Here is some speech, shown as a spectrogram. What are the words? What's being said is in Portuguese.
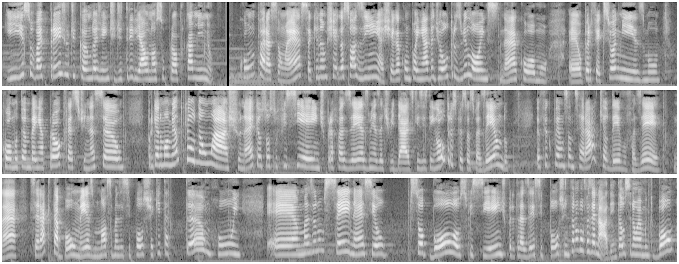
E isso vai prejudicando a gente de trilhar o nosso próprio caminho. Comparação essa que não chega sozinha, chega acompanhada de outros vilões, né? Como é, o perfeccionismo, como também a procrastinação. Porque no momento que eu não acho, né, que eu sou suficiente para fazer as minhas atividades, que existem outras pessoas fazendo, eu fico pensando, será que eu devo fazer, né? Será que tá bom mesmo? Nossa, mas esse post aqui tá tão ruim. É, mas eu não sei, né, se eu sou boa o suficiente para trazer esse post, então não vou fazer nada. Então, se não é muito bom,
